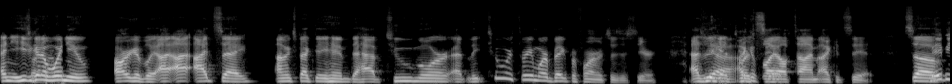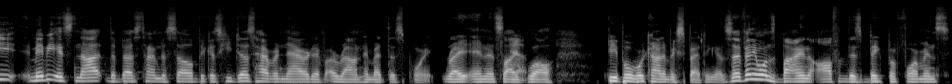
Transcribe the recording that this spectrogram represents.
and he's Right. going to win you. Arguably, I, I I'd say I'm expecting him to have two more, at least two or three more big performances this year. As we Yeah, get towards it. playoff time, I could see it. So maybe maybe it's not the best time to sell because he does have a narrative around him at this point, right? And it's like, Yeah. well, people were kind of expecting it. So if anyone's buying off of this big performance,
